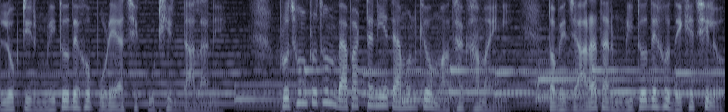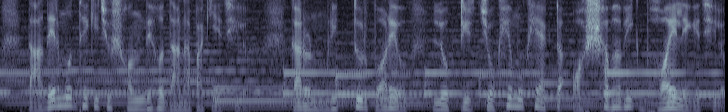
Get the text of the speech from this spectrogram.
লোকটির মৃতদেহ পড়ে আছে কুঠির দালানে। প্রথম প্রথম ব্যাপারটা নিয়ে তেমন কেউ মাথা ঘামায়নি। তবে যারা তার মৃতদেহ দেখেছিল, তাদের মধ্যে কিছু সন্দেহ দানা পাকিয়েছিল। কারণ মৃত্যুর পরেও লোকটির চোখে মুখে একটা অস্বাভাবিক ভয় লেগেছিল,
